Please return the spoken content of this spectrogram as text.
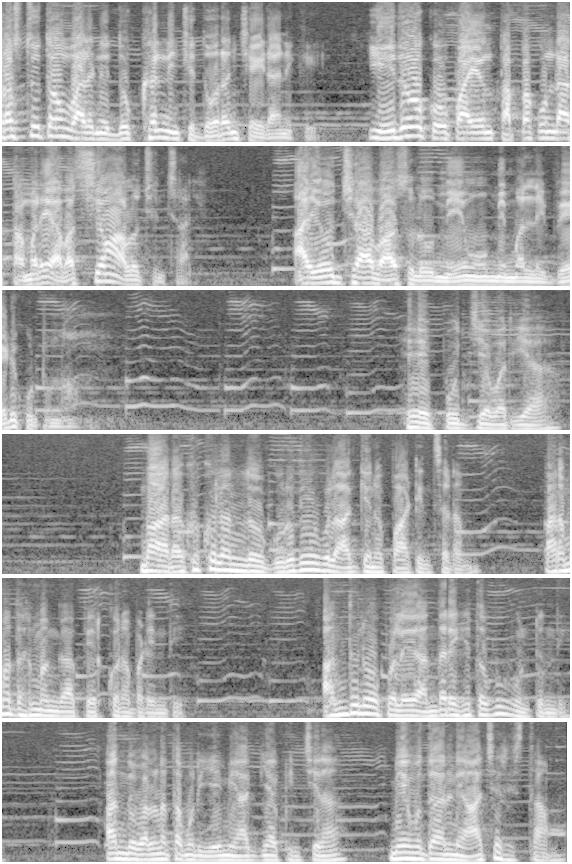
ప్రస్తుతం వారిని దుఃఖం నుంచి దూరం చేయడానికి ఏదో ఒక ఉపాయం తప్పకుండా తమరే అవశ్యం ఆలోచించాలి. అయోధ్యావాసులు మేము మిమ్మల్ని వేడుకుంటున్నాం. హే పూజ్యవర్య మా రఘుకులంలో గురుదేవుల ఆజ్ఞను పాటించడం పరమధర్మంగా పేర్కొనబడింది. అందులోపలే అందరి హితవు ఉంటుంది. అందువలన తమరు ఏమి ఆజ్ఞాపించినా మేము దానిని ఆచరిస్తాము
